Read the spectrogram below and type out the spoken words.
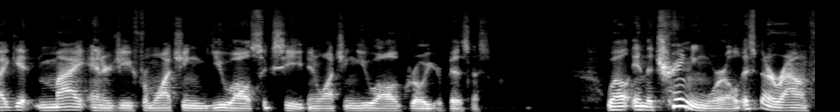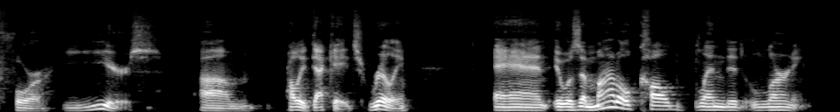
I get my energy from watching you all succeed and watching you all grow your business. Well, in the training world, it's been around for years, um, probably decades, really. And it was a model called blended learning.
